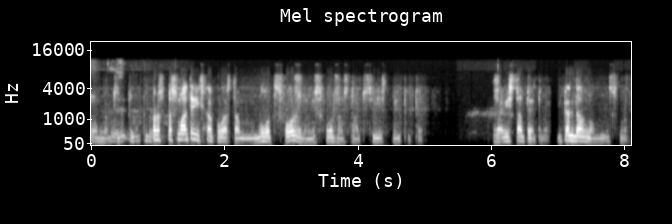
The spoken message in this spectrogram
Просто посмотрите, как у вас там блок сфоржен, не сфоржен, статус есть. Это зависит от этого. И как давно он сфоржен.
